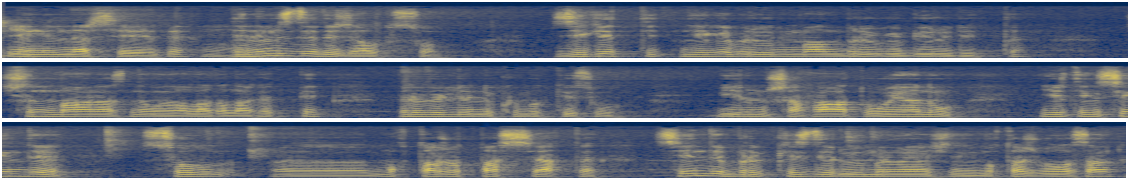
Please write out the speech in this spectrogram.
жеңіл нәрсе еді. Дінімізде де жалпы сол. Зекет дейді неге біреудің малын біреуге беру дейді да? Шын мағынасында оны алла тағала әкетпейді бір бірлеріне көмектесу мейірім шапағат ояну. Ертең сен де сол ә, мұқтаж отбасы сияқты сен де бір кездері өмірің аяғына шейін мұқтаж болсаң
